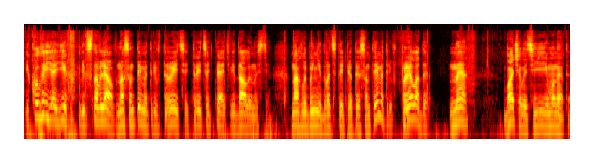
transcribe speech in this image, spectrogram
І коли я їх відставляв на сантиметрів 30-35 віддаленості на глибині 25 сантиметрів, прилади не бачили цієї монети.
